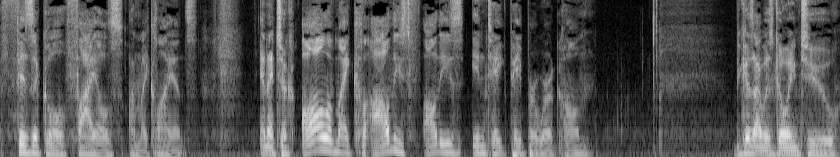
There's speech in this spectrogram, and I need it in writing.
physical files on my clients and I took all of my all these all these intake paperwork home because I was going to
